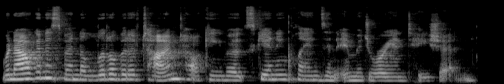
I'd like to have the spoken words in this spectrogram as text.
We're now going to spend a little bit of time talking about scanning planes and image orientation.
